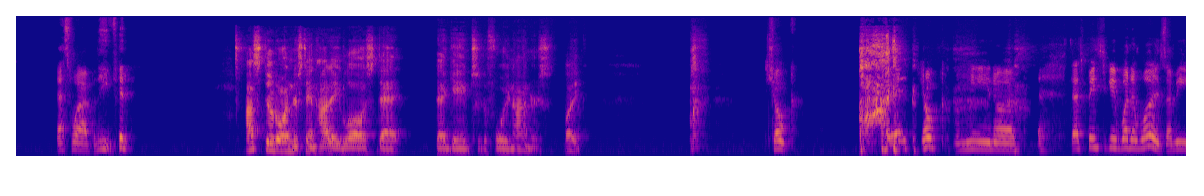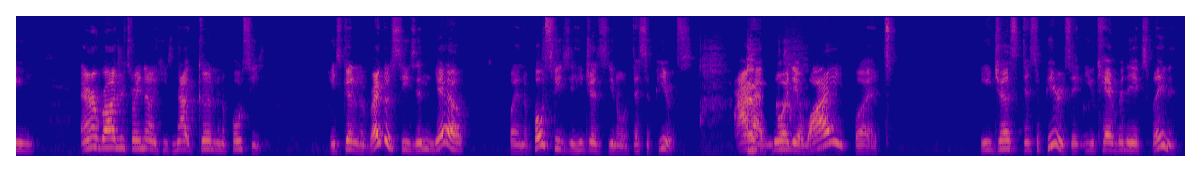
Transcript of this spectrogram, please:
That's why I believe in. I still don't understand how they lost that that game to the 49ers. Like choke. joke. I mean, uh, that's basically what it was. I mean, Aaron Rodgers right now, he's not good in the postseason. He's good in the regular season, yeah, but in the postseason, he just you know disappears. I have no idea why, but he just disappears. It, you can't really explain it.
